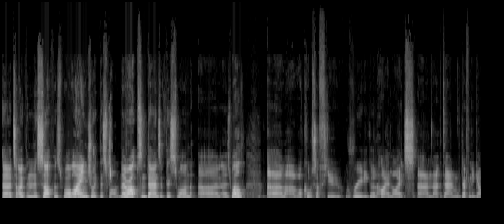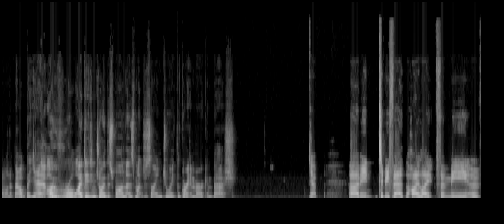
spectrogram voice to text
uh, to open this up as well, I enjoyed this one. There are ups and downs of this one um, as well. Um, uh, of course, a few really good highlights um, that Dan will definitely go on about. But yeah, overall, I did enjoy this one as much as I enjoyed the Great American Bash. Yep. I mean, to be fair, the highlight for me of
